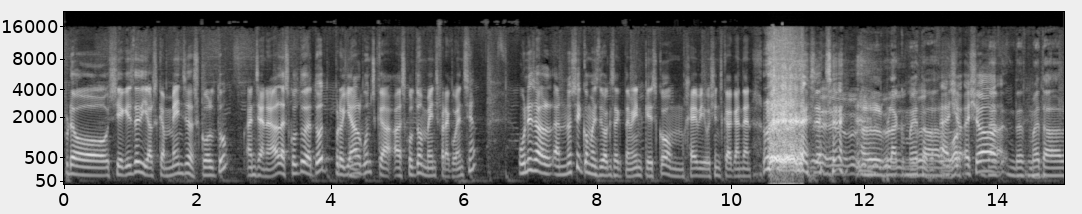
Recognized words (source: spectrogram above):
però si hagués de dir els que menys escolto, en general escolto de tot, però hi ha alguns que escolto amb menys freqüència. Un és el, el- no sé com es diu exactament, que és com heavy o així que canten... Saps? El black metal, Això- això- death, death metal...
